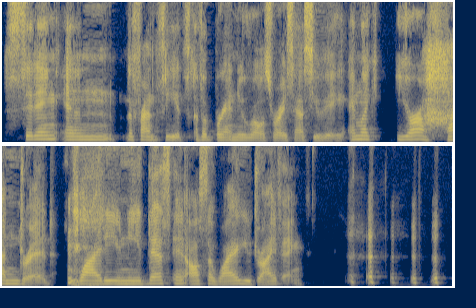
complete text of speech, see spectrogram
sitting in the front seats of a brand new Rolls Royce SUV. I'm like, you're a hundred. Why do you need this? And also, why are you driving?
